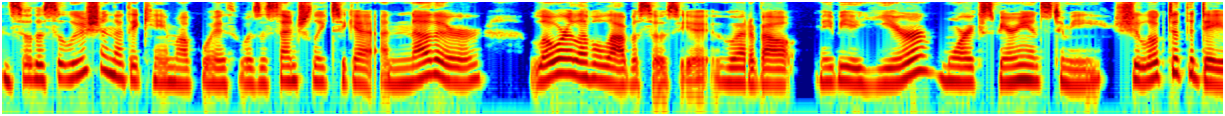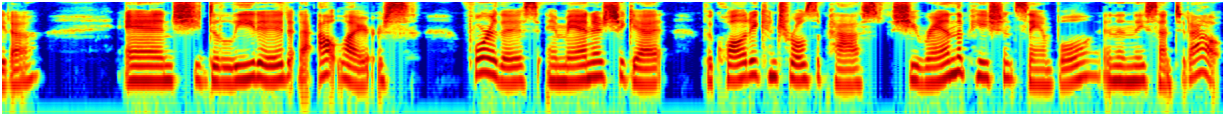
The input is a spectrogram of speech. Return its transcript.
And so the solution that they came up with was essentially to get another lower level lab associate who had about maybe a year more experience to me. She looked at the data and she deleted the outliers for this and managed to get the quality controls the past. She ran the patient sample and then they sent it out.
